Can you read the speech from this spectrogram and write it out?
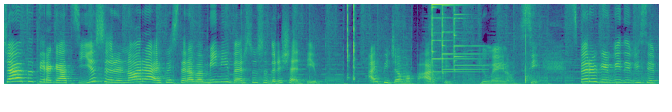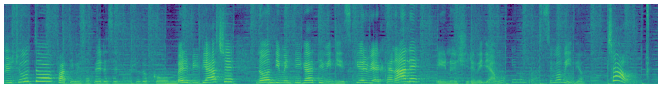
Ciao a tutti ragazzi, io sono Nora e questa era Bambini vs Adolescenti. Ai pigiama party, più o meno, sì. Spero che il video vi sia piaciuto, fatemi sapere se vi è piaciuto con un bel vi piace, non dimenticatevi di iscrivervi al canale e noi ci rivediamo in un prossimo video. Ciao!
